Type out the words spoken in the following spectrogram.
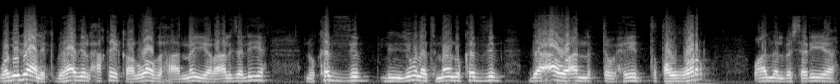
وبذلك بهذه الحقيقة الواضحة النيرة الجلية نكذب من جملة ما نكذب دعاوى أن التوحيد تطور وأن البشرية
